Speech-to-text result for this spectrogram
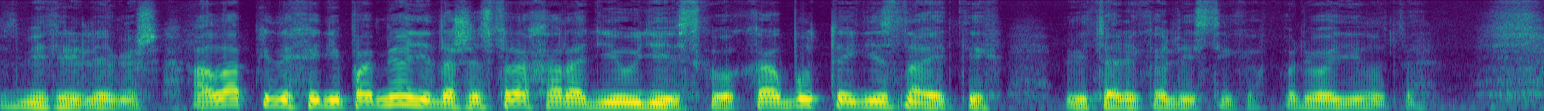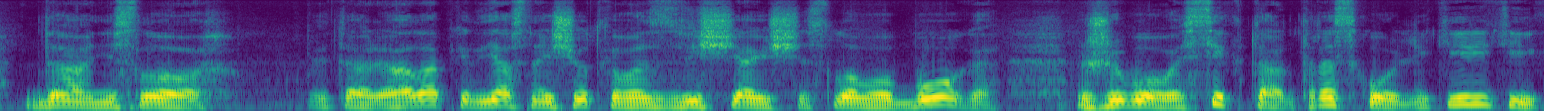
Дмитрий Лемеш. А Лапкиных и не помянет даже страха ради иудейского, как будто и не знает их, Виталий Колесников приводил это. Да, ни слова. Виталий. А Лапкин ясно и четко возвещающий слово Бога, живого, сектант, раскольник, еретик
